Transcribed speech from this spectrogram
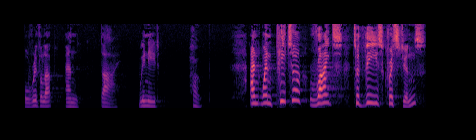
or writhe up and die. We need hope. And when Peter writes to these Christians,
